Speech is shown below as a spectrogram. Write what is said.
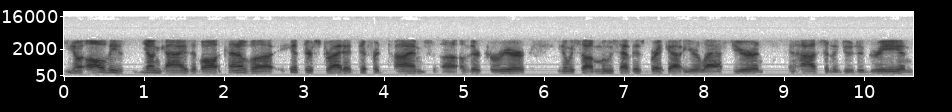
you know, all these young guys have all kind of uh, hit their stride at different times uh, of their career. You know, we saw Moose have his breakout year last year, and and Hos certainly to a degree. And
